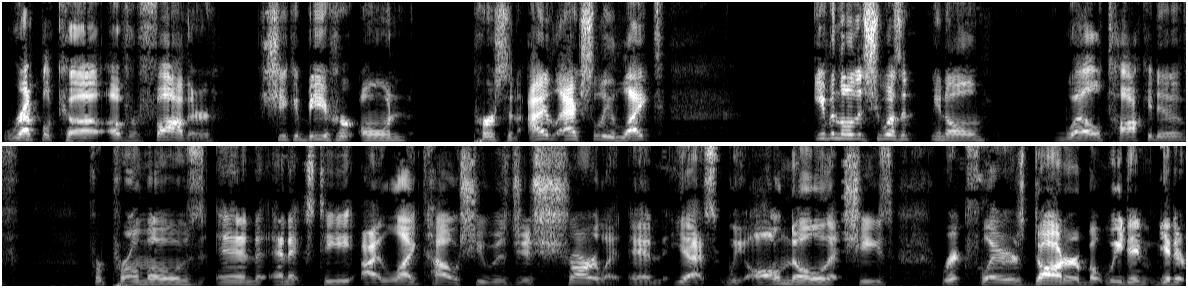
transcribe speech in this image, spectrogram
replica of her father. She could be her own person. I actually liked, even though that she wasn't, you know, well talkative for promos in NXT. I liked how she was just Charlotte. And yes, we all know that she's Ric Flair's daughter, but we didn't get it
